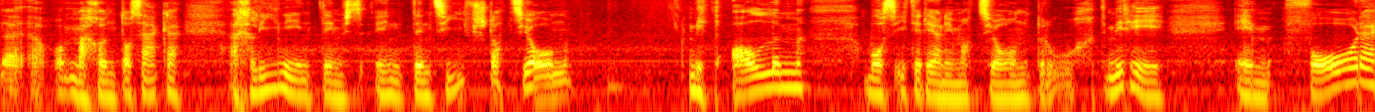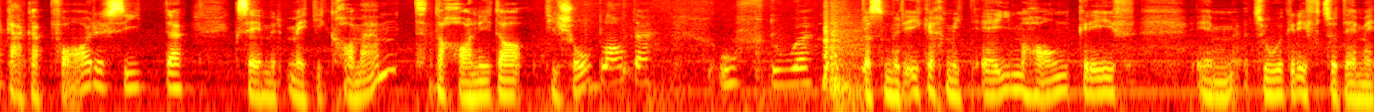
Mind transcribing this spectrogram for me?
Äh, man könnte auch sagen, eine kleine Intensivstation mit allem, was es in der Reanimation braucht. Wir haben ähm, vorne gegen die Fahrerseite sehen wir Medikamente. Da kann ich da die Schublade auftun, dass wir eigentlich mit einem Handgriff ähm, Zugriff zu, dem,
